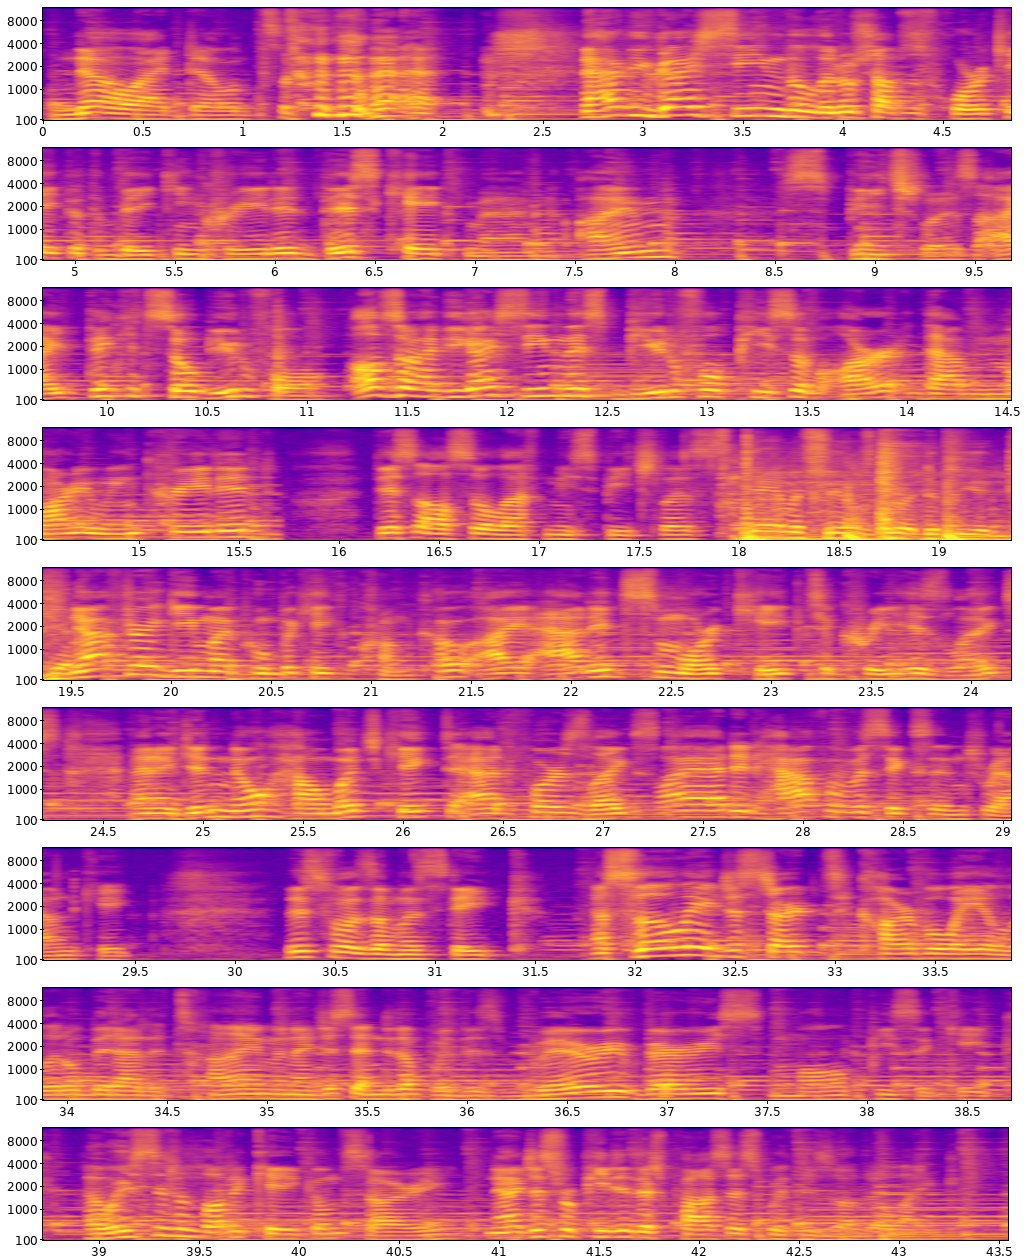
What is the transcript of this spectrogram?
No, I don't. now, have you guys seen the Little Shops of Horror cake that the Bake King created? This cake, man, I'm speechless. I think it's so beautiful. Also, have you guys seen this beautiful piece of art that Mudderwink created? This also left me speechless. Damn, it feels good to be again. Now after I gave my Pumbaa cake a crumb coat, I added some more cake to create his legs and I didn't know how much cake to add for his legs. So I added half of a 6 inch round cake. This was a mistake. Now slowly I just started to carve away a little bit at a time and I just ended up with this very very small piece of cake. I wasted a lot of cake, I'm sorry. Now I just repeated this process with his other leg.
